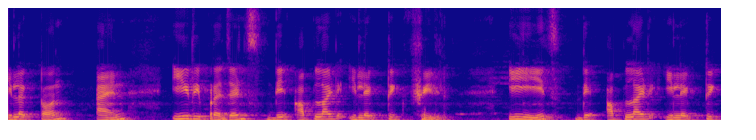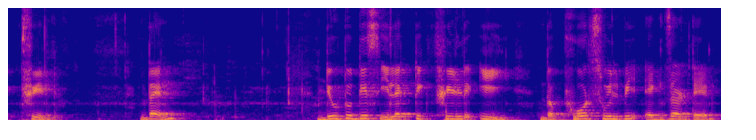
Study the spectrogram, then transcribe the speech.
electron and E represents the applied electric field. E is the applied electric field. Then due to this electric field E, the force will be exerted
